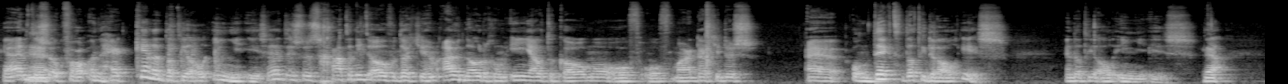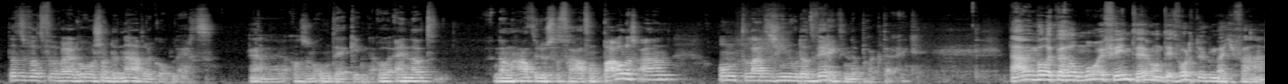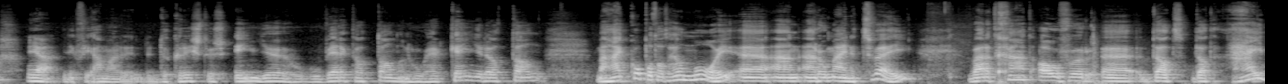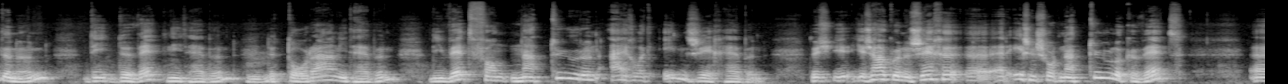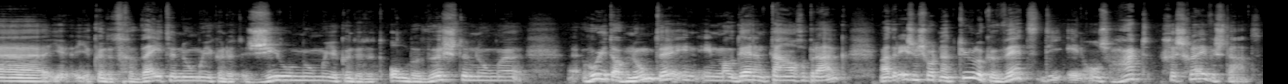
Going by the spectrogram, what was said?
Ja, en het is ook vooral een herkennen dat hij al in je is. Hè? Dus, dus het gaat er niet over dat je hem uitnodigt om in jou te komen, of, of, maar dat je dus uh, ontdekt dat hij er al is. En dat hij al in je is. Ja. Dat is wat, waar Roor zo de nadruk op legt. Ja. Uh, als een ontdekking. En dat, dan haalt hij dus het verhaal van Paulus aan om te laten zien hoe dat werkt in de praktijk. Nou, en wat ik wel heel mooi vind, hè, want dit wordt natuurlijk een beetje vaag. Ja. Je denkt van ja, maar de, Christus in je, hoe, hoe, werkt dat dan en hoe herken je dat dan? Maar hij koppelt dat heel mooi eh, aan, aan Romeinen 2, waar het gaat over eh, dat, dat heidenen die de wet niet hebben, Mhm. de Torah niet hebben, die wet van naturen eigenlijk in zich hebben. Dus je, zou kunnen zeggen, eh, er is een soort natuurlijke wet. Eh, je, je kunt het geweten noemen, je kunt het ziel noemen, je kunt het het onbewuste noemen. Eh, hoe je het ook noemt hè, in, in modern taalgebruik. Maar er is een soort natuurlijke wet die in ons hart geschreven staat.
